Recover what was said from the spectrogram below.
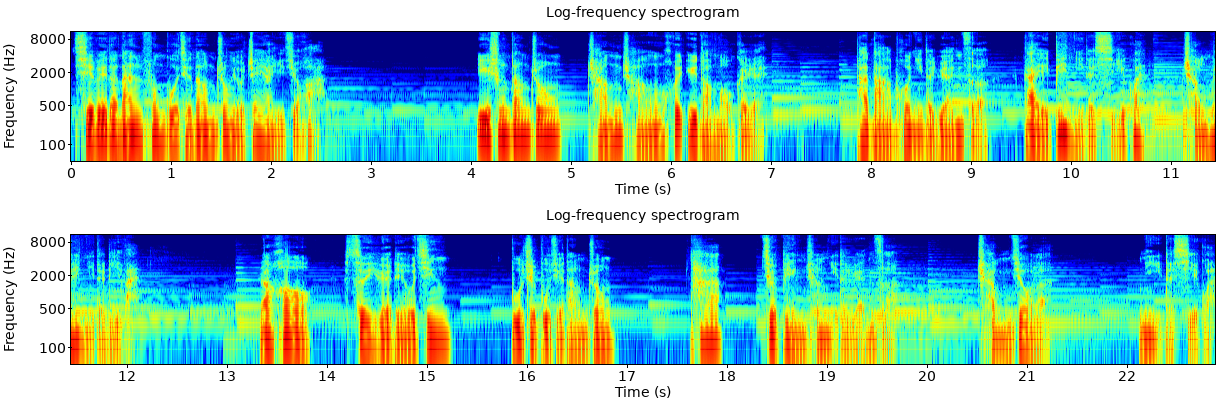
细微的南风过境当中有这样一句话：一生当中常常会遇到某个人。他打破你的原则，改变你的习惯，成为你的例外。然后岁月流经，不知不觉当中，他就变成你的原则，成就了你的习惯。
